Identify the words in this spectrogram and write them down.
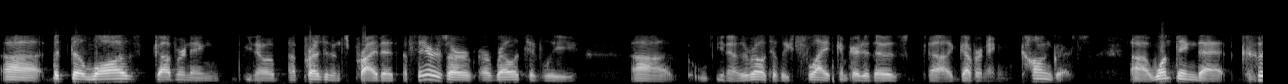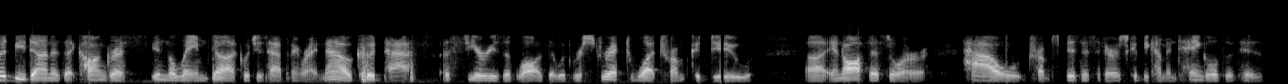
uh, but the laws governing, you know, a president's private affairs are are relatively, uh, you know, they're relatively slight compared to those uh, governing Congress. Uh, one thing that could be done is that Congress, in the lame duck, which is happening right now, could pass a series of laws that would restrict what Trump could do uh, in office or how Trump's business affairs could become entangled with his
